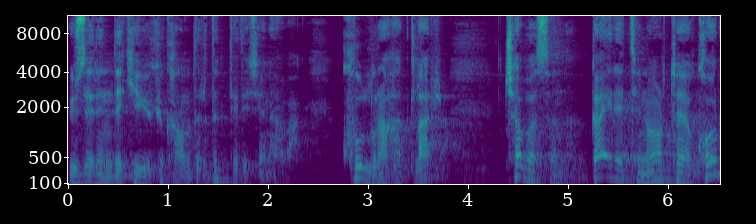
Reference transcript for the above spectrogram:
Üzerindeki yükü kaldırdık dedi Cenab-ı Hak. Kul rahatlar, çabasını, gayretini ortaya kor,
